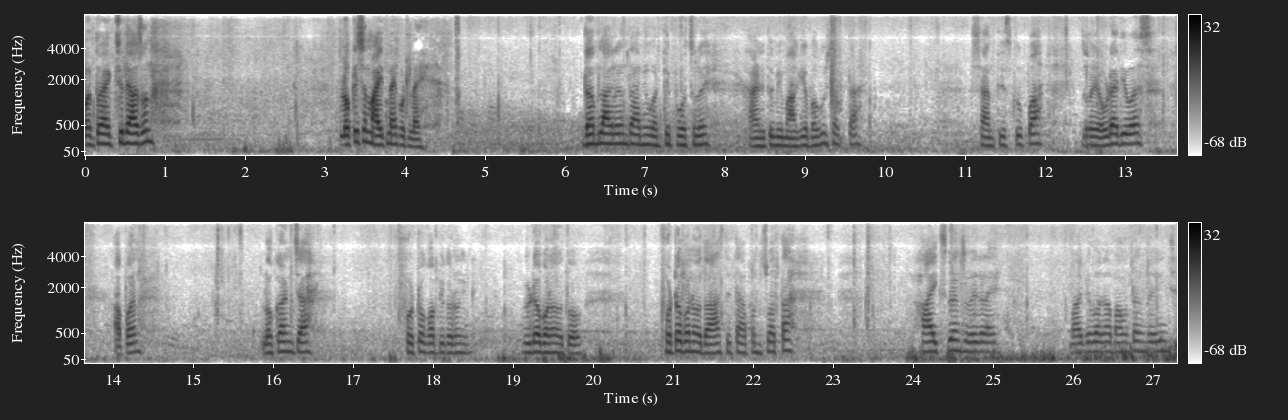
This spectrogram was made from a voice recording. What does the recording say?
पण तो ॲक्च्युली अजून लोकेशन माहीत नाही कुठलं आहे दम लागल्यानंतर आम्ही वरती पोहोचलो आहे आणि तुम्ही मागे बघू शकता. शांती स्तूपा जो एवढ्या दिवस आपण लोकांच्या फोटो कॉपी करून व्हिडिओ बनवतो फोटो बनवतो. आज तिथं आपण स्वतः हा एक्सपिरियन्स वेगळा आहे. मागे बघा माउंटन रेंज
